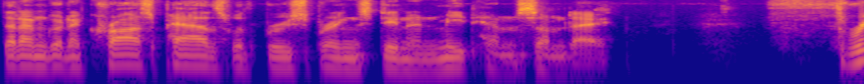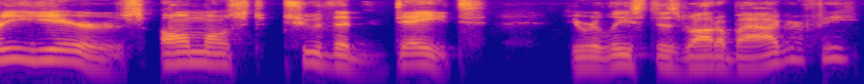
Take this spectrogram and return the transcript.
that I'm going to cross paths with Bruce Springsteen and meet him someday. Three years, almost to the date, he released his autobiography.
